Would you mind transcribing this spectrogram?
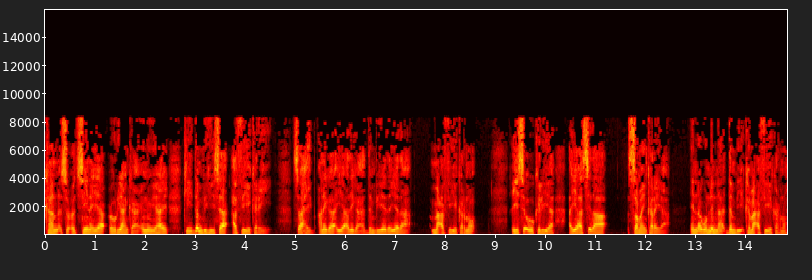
kan socodsiinaya cuuryaanka inuu yahay kii dembigiisa cafiyi karay. Saaxiib aniga iyo adiga dembiyadayada ma cafiyi karno. Ciise oo keliya ayaa sidaa samayn karaya. Innagu ninna dembi kama cafiyi karno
